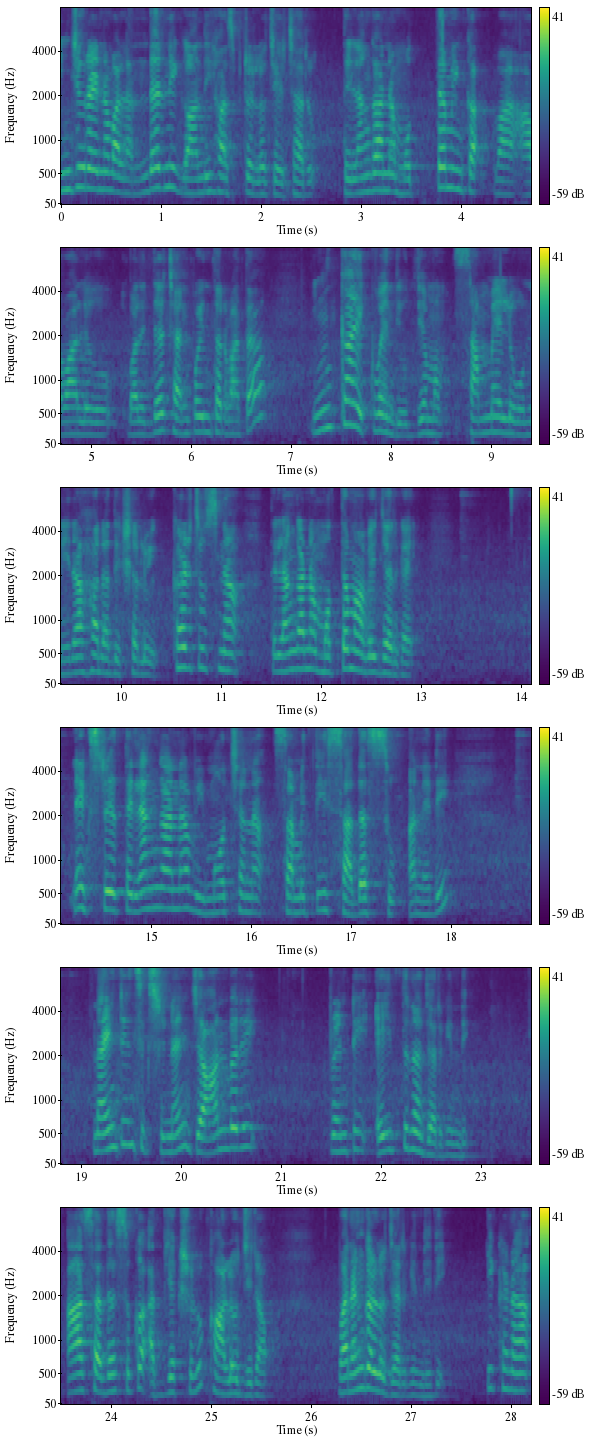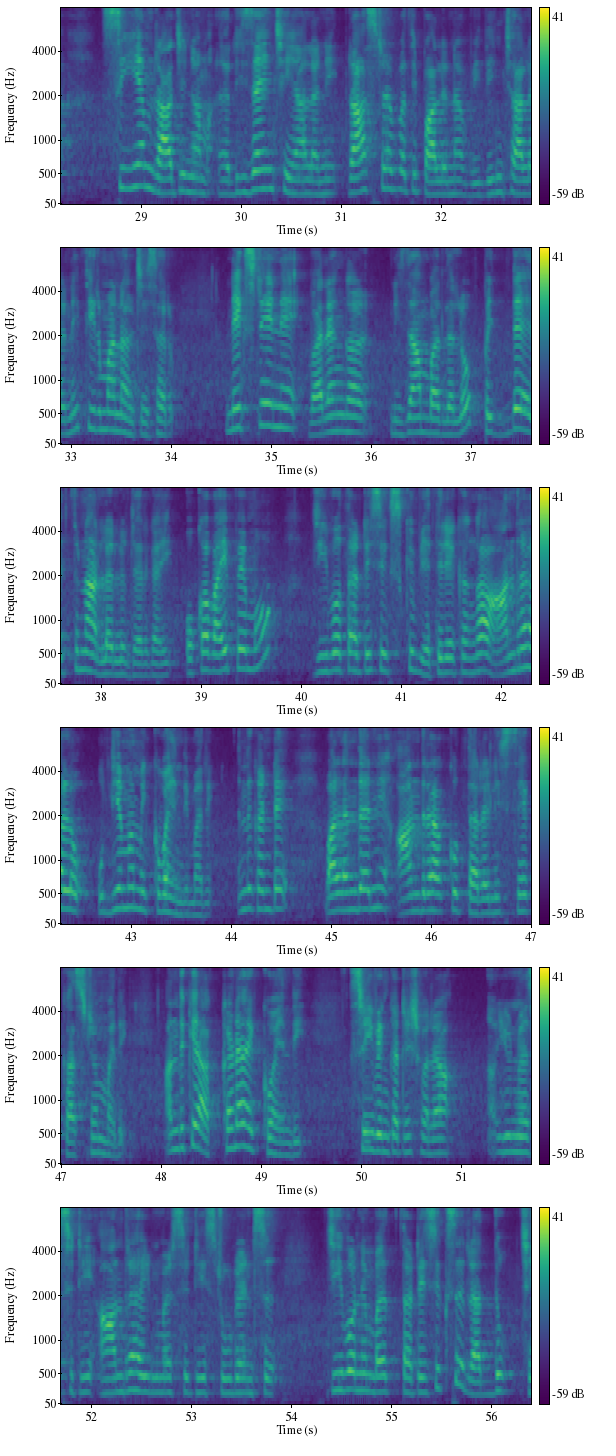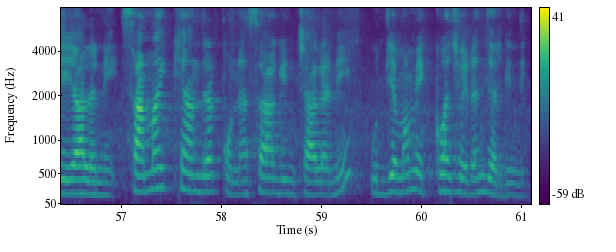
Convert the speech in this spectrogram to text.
ఇంజూర్ అయిన వాళ్ళందరినీ గాంధీ హాస్పిటల్లో చేర్చారు. తెలంగాణ మొత్తం ఇంకా వాళ్ళు వాళ్ళిద్దరు చనిపోయిన తర్వాత ఇంకా ఎక్కువైంది ఉద్యమం. సమ్మెలు నిరాహార దీక్షలు ఎక్కడ చూసినా తెలంగాణ మొత్తం అవే జరిగాయి. నెక్స్ట్ తెలంగాణ విమోచన సమితి సదస్సు అనేది నైన్టీన్ సిక్స్టీ నైన్ జనవరి ట్వంటీ ఎయిత్న జరిగింది. ఆ సదస్సుకు అధ్యక్షుడు కాళోజీరావు. వరంగల్లో జరిగింది ఇది. ఇక్కడ సీఎం రాజీనామా రిజైన్ చేయాలని రాష్ట్రపతి పాలన విధించాలని తీర్మానాలు చేశారు. నెక్స్ట్ డేనే వరంగల్ నిజామాబాద్లలో పెద్ద ఎత్తున అల్లర్లు జరిగాయి. ఒకవైపేమో జీవో థర్టీ సిక్స్కి వ్యతిరేకంగా ఆంధ్రాలో ఉద్యమం ఎక్కువైంది మరి. ఎందుకంటే వాళ్ళందరినీ ఆంధ్రాకు తరలిస్తే కష్టం మరి. అందుకే అక్కడ ఎక్కువైంది. Sri Venkateswara university Andhra university students GO number thirty six రద్దు చేయాలని సమైక్యాంధ్ర కొనసాగించాలని ఉద్యమం ఎక్కువ చేయడం జరిగింది.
